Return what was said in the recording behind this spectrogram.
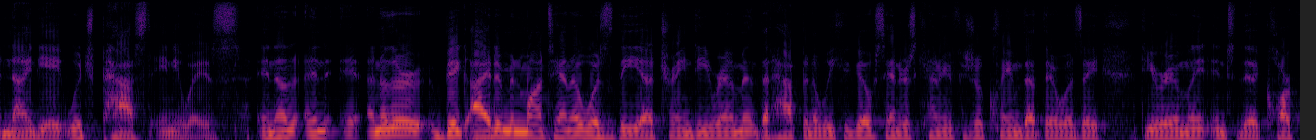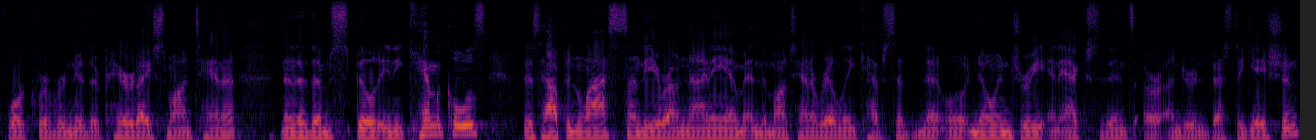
598, which passed anyways. And, and, another big item in Montana was the uh, train derailment that happened a week ago. Sanders County official claimed that there was a derailment into the Clark Fork River near their Paradise, Montana. None of them spilled any chemicals. This happened last Sunday around 9 a.m. and the Montana Rail Link have said no, no injury and accidents are under investigation.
